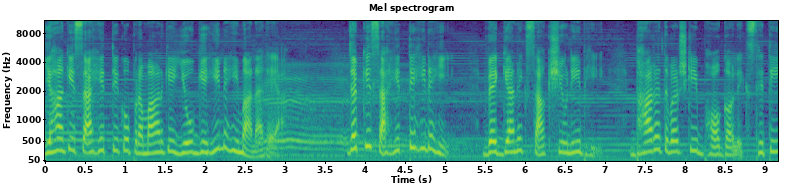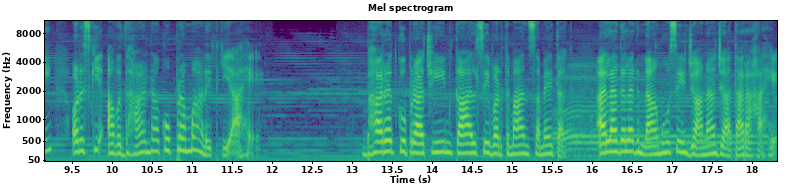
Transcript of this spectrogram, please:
यहाँ के साहित्य को प्रमाण के योग्य ही नहीं माना गया। जबकि साहित्य ही नहीं, वैज्ञानिक साक्ष्यों ने भी भारतवर्ष की भौगोलिक स्थिति और इसकी अवधारणा को प्रमाणित किया है। भारत को प्राचीन काल से वर्तमान समय तक अलग अलग नामों से जाना जाता रहा है।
